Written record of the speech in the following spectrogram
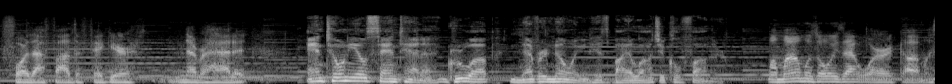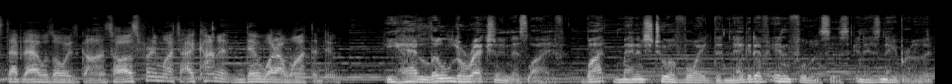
for that father figure. Never had it. Antonio Santana grew up never knowing his biological father. My mom was always at work. Uh, my stepdad was always gone. So I was pretty much, I kind of did what I wanted to do. He had little direction in his life, but managed to avoid the negative influences in his neighborhood.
